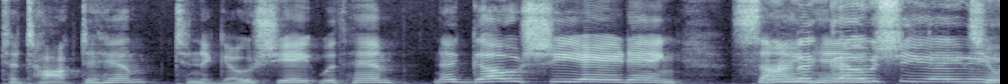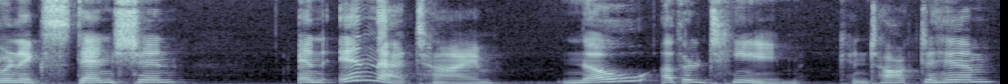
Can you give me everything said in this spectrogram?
to talk to him, to negotiate with him, negotiating, sign him to an extension. And in that time, no other team can talk to him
